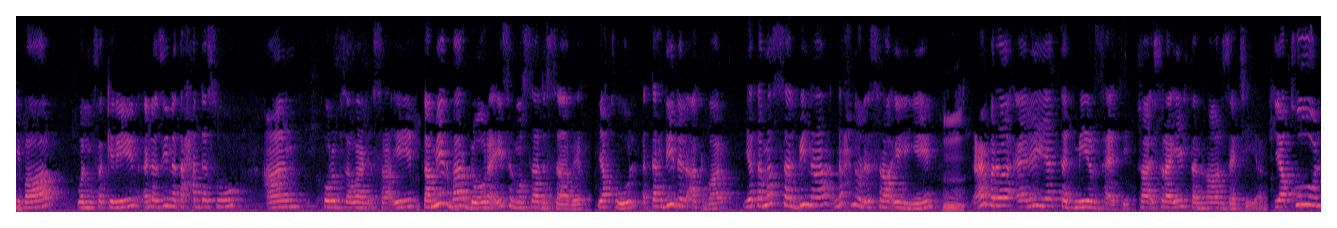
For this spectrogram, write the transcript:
الكبار والمفكرين الذين تحدثوا عن قرب زوال إسرائيل. تامير باردو رئيس الموساد السابق يقول التهديد الأكبر يتمثل بنا نحن الإسرائيليين عبر آلية تدمير ذاتي فإسرائيل تنهار ذاتيا. يقول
